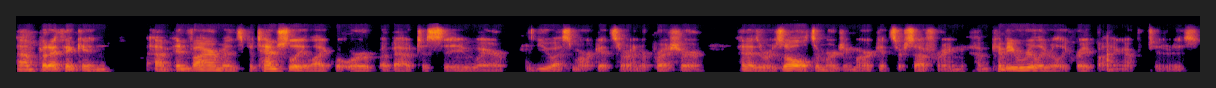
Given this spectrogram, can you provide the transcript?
Um, but I think in um, environments potentially like what we're about to see, where U.S. markets are under pressure, and as a result, emerging markets are suffering, um, can be really, really great buying opportunities.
